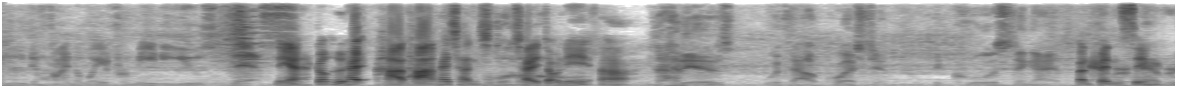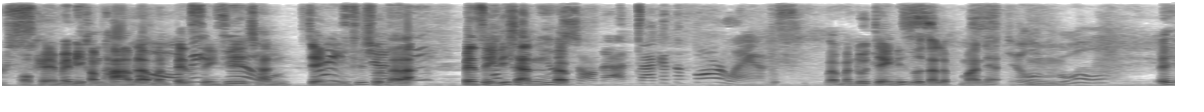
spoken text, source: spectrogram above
You need to find a way for me to use this. นี่ไงก็คือให้หาทางให้ฉันใช้เจ้านี่อ่า That is, without question, มันเป็น ever, สิ่ง ever โอเค seen. ไม่มีคำถามแล้วมันเป็นสิ่งที่ฉันเจ๋งที่สุดแล้วล่ะเป็นสิ่งที่ฉัน You แบบ saw that back at the Farlands. แบบมันดูเจ๋งที่สุดอะไรประมาณเนี้ย Still อืม cool. เอ๊ะ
